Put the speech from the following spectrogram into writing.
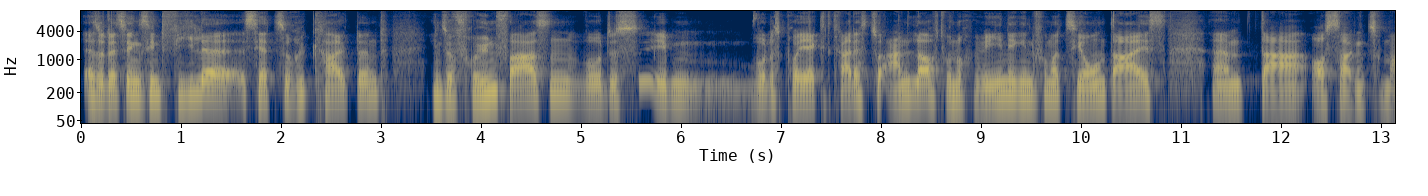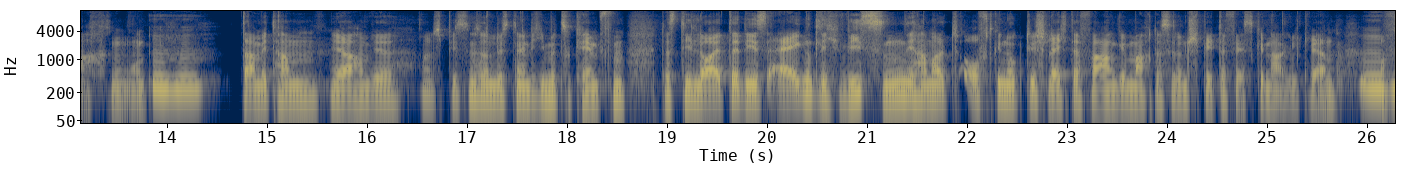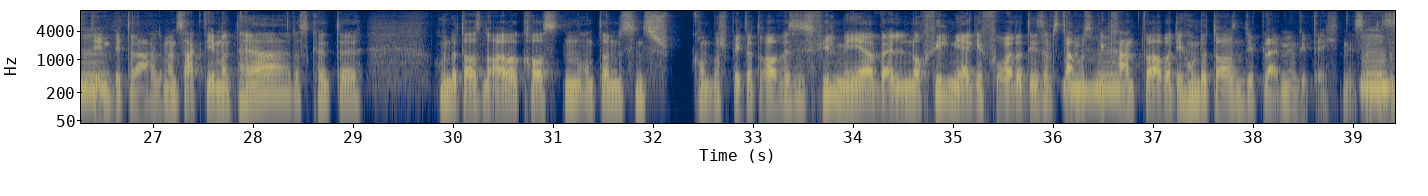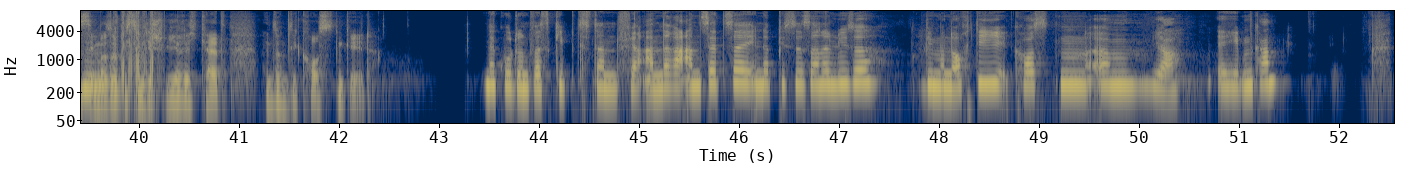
Also deswegen sind viele sehr zurückhaltend in so frühen Phasen, wo das eben, wo das Projekt gerade erst so anläuft, wo noch wenig Information da ist, ähm, da Aussagen zu machen. Und mhm. damit haben, ja, haben wir als Business Analysten eigentlich immer zu kämpfen, dass die Leute, die es eigentlich wissen, die haben halt oft genug die schlechte Erfahrung gemacht, dass sie dann später festgenagelt werden mhm. auf den Betrag. Und dann sagt jemand, naja, das könnte 100.000 Euro kosten und dann kommt man später drauf, es ist viel mehr, weil noch viel mehr gefordert ist, als damals mhm. bekannt war, aber die 100.000, die bleiben im Gedächtnis. Und mhm. das ist mhm. immer so ein bisschen die Schwierigkeit, wenn es um die Kosten geht. Na gut, und was gibt es dann für andere Ansätze in der Business-Analyse, wie man noch die Kosten ähm, ja, erheben kann?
